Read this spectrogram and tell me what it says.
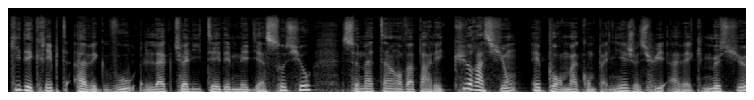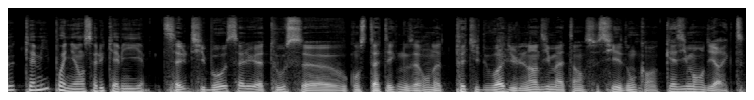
qui décrypte avec vous l'actualité des médias sociaux. Ce matin, on va parler curation et pour m'accompagner, je suis avec monsieur Camille Poignant. Salut Camille. Salut Thibaut, salut à tous. Euh, vous constatez que nous avons notre petite voix du lundi matin. Ceci est donc en, quasiment en direct.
